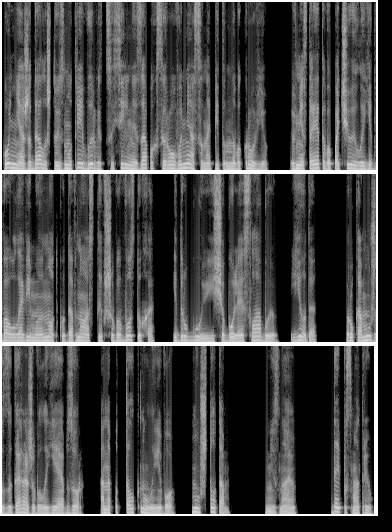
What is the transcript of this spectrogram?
Конни ожидала, что изнутри вырвется сильный запах сырого мяса, напитанного кровью. Вместо этого почуяла едва уловимую нотку давно остывшего воздуха и другую, еще более слабую, йода. Рука мужа загораживала ей обзор. Она подтолкнула его. «Ну, что там?» «Не знаю». «Дай посмотрю».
